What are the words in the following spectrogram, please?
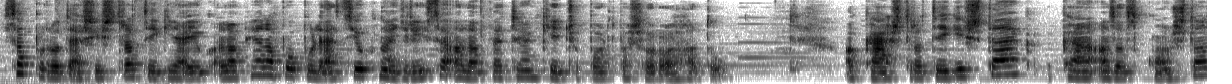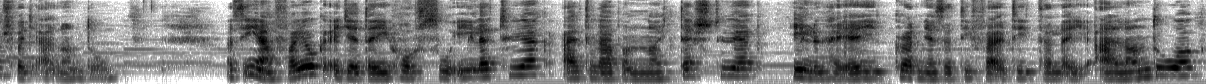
Szaporodási stratégiájuk alapján a populációk nagy része alapvetően két csoportba sorolható. A K-stratégisták, K azaz konstans vagy állandó. Az ilyen fajok egyedei hosszú életűek, általában nagy testűek, élőhelyei környezeti feltételei állandóak,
